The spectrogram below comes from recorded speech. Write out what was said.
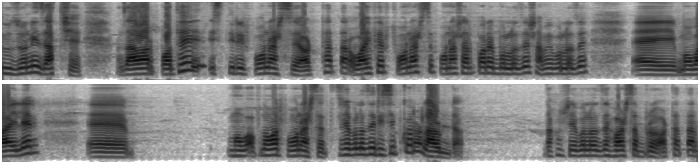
দুজনই যাচ্ছে। যাওয়ার পথে স্ত্রীর ফোন আসছে, অর্থাৎ তার ওয়াইফের ফোন আসছে। ফোন আসার পরে বলল যে, স্বামী বলল যে, এই মোবাইলের তোমার ফোন আসছে। সে বলল যে, রিসিভ করো লাউড দাও। তখন সে বলল যে হোয়াটসঅ্যাপ ব্রো? অর্থাৎ তার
